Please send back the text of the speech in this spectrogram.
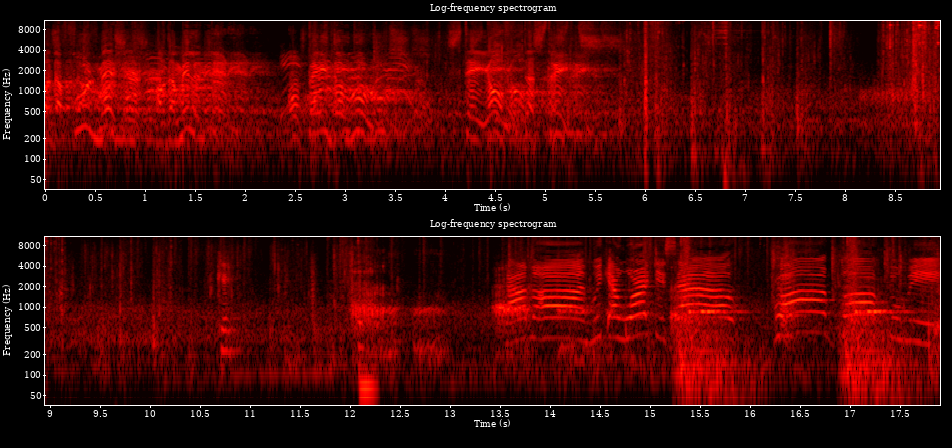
enforced by the full measure of the military. Obey the rules. Stay off the streets. Okay. Come on, we can work this out. Come talk to me.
